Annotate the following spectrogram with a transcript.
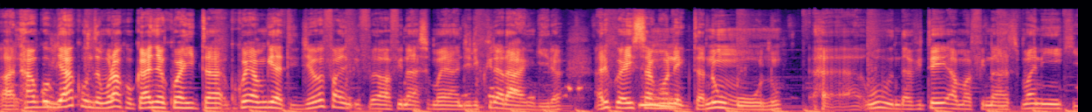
Ah, ntabwo byakunze muri ako kanya ko ahita kuko yambwiye ati jewe finansima yanjye iri kwirarangira. Ariko yahise ankonegita n'umuntu. Ubu ndafite amafinansima n'iki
